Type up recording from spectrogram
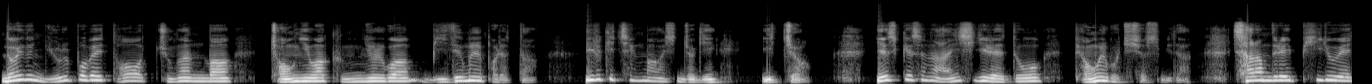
너희는 율법에 더 중한 바 정의와 극률과 믿음을 버렸다. 이렇게 책망하신 적이 있죠. 예수께서는 안식일에도 병을 고치셨습니다. 사람들의 필요에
